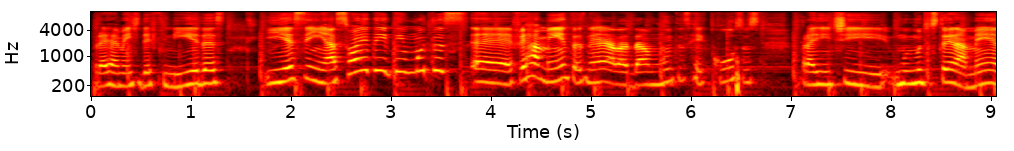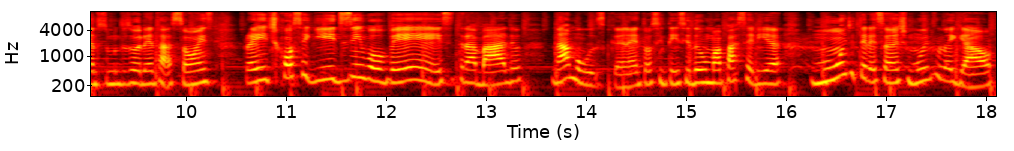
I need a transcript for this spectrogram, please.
previamente definidas. E assim, a Sony tem, tem muitas é, ferramentas, né? Ela dá muitos recursos pra gente, mu- muitos treinamentos, muitas orientações pra gente conseguir desenvolver esse trabalho na música, né? Então, assim, tem sido uma parceria muito interessante, muito legal.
